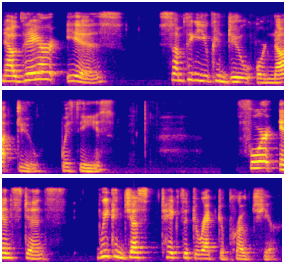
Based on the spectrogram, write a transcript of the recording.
Now there is something you can do or not do with these. For instance, we can just take the direct approach here.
